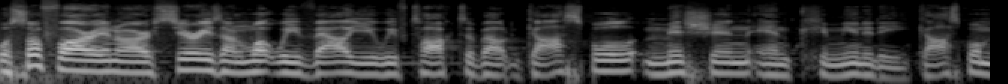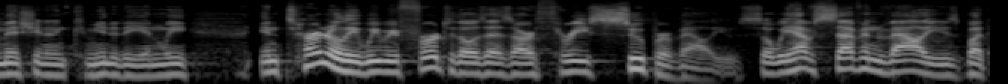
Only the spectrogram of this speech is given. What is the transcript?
Well, so far in our series on what we value, we've talked about gospel, mission, and community. Gospel, mission, and community. And we internally we refer to those as our three super values. So we have seven values, but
